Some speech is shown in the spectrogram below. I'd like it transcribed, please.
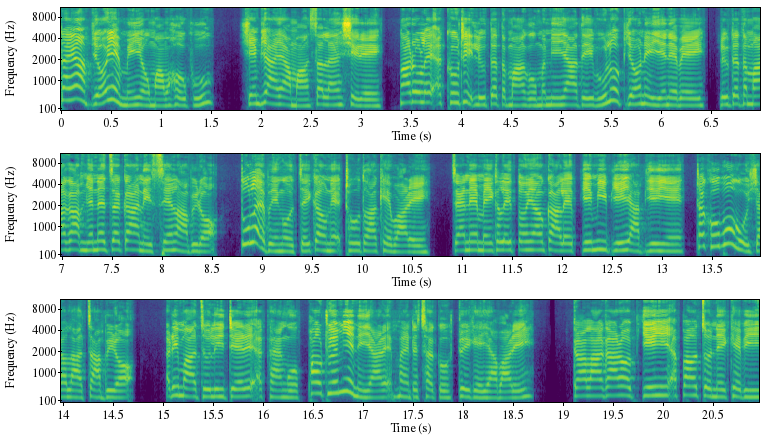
တိုင်ကပြောရင်မင်းယုံမှာမဟုတ်ဘူး။ရှင်းပြရမှာဇလန်းရှိတယ်။ငါတို့လည်းအခုထိလူသက်သမားကိုမမြင်ရသေးဘူးလို့ပြောနေရင်းနဲ့ပဲလူသက်သမားကမျက်နှာချက်ကနေဆင်းလာပြီးတော့ သူ့လက်ပင်ကိုဂျိတ်ကောက်နဲ့ထိုးသွားခဲ့ပါတယ်။ကျန်တဲ့မိန်းကလေး၃ယောက်ကလည်းပြေးမိပြေးရပြေးရင်တခိုးဖို့ကိုရောက်လာကြပြီးတော့အဲ့ဒီမှာဂျူလီတဲတဲ့အခန်းကိုဖောက်ထွင်းမြင်နေရတဲ့အမှန်တစ်ချက်ကိုတွေ့ခဲ့ရပါတယ်။ကာလာကတော့ပြေးရင်အပေါက်ကျွနေခဲ့ပြီး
